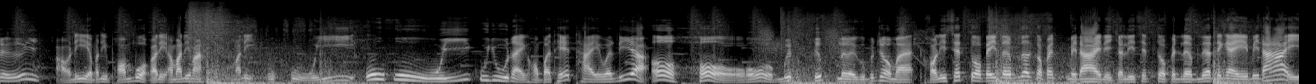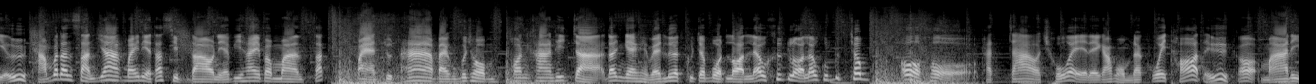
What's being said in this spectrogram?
เลย เอาดิเอามาดิพร้อมบวกเอาดิเอามาดิมา มาดิโอ้โหยโอ้โหยกูอยู่ไหนของประเทศไทยวะเนี่ยโอ้โหมืดตึ๊บเลยคุณผู้ชมอะขอรีเซ็ตตัวไปเติมเลือดก็ไปไม่ได้ดิจะรีเซ็ตตัวเป็นเติมเลือดได้ไงไม่ได้เออถามว่าดันสันยากไหมเนี่ยถ้า 10 ดาวเนี่ยพี่ให้ประมาณสัก 8.5 ไปคุณผู้ชม ค่อนข้างที่จะด้านไงเห็นไหมเลือดกูจะหมดหลอดแล้วครึ่งหลอดแล้วคุณผู้ชมโอ้โหพระเจ้าช่วยเลยครับผมนะกล้วยทอดเออก็มาดิ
